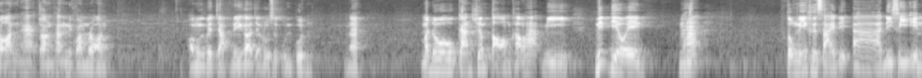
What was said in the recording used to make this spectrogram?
ร้อนนะฮะจอค่อนข้างมีความร้อน เอามือไปจับนี่ก็จะรู้สึกอุ่นๆนะมาดูการเชื่อมต่อของเขาฮะมีนิดเดียวเองนะฮะตรงนี้คือสาย D- อ่า DC in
